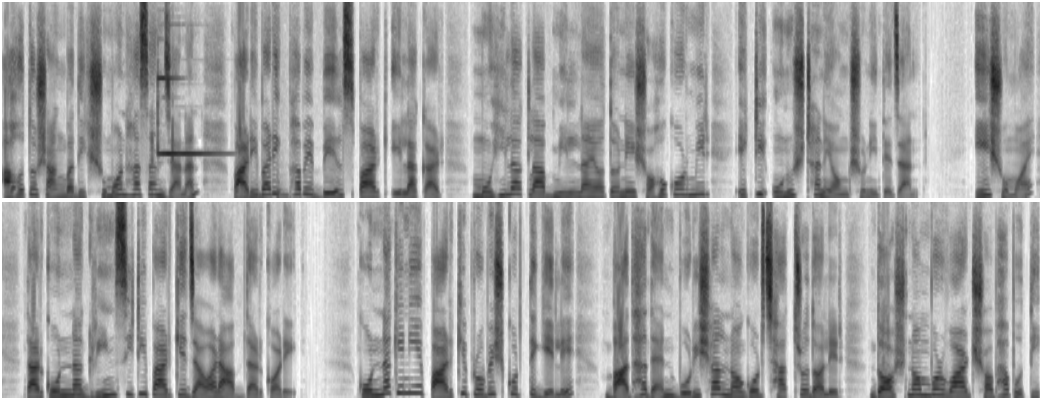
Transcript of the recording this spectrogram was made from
আহত সাংবাদিক সুমন হাসান জানান, পারিবারিকভাবে বেলস পার্ক এলাকার মহিলা ক্লাব মিলনায়তনে সহকর্মীর একটি অনুষ্ঠানে অংশ নিতে যান। এ সময় তার কন্যা গ্রিন সিটি পার্কে যাওয়ার আবদার করে। কন্যাকে নিয়ে পার্কে প্রবেশ করতে গেলে বাধা দেন বরিশাল নগর ছাত্রদলের দশ নম্বর ওয়ার্ড সভাপতি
